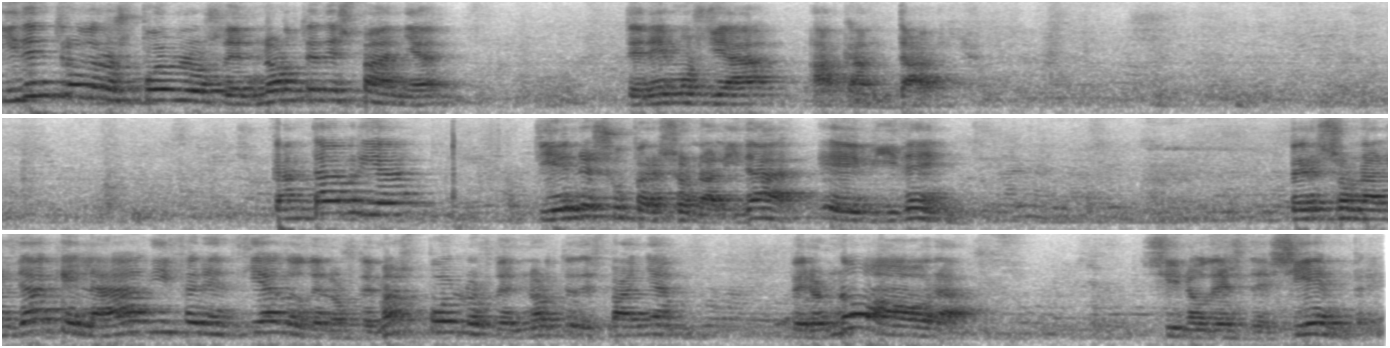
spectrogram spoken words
Y dentro de los pueblos del norte de España tenemos ya a Cantabria. Cantabria tiene su personalidad evidente, personalidad que la ha diferenciado de los demás pueblos del norte de España, pero no ahora, sino desde siempre.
